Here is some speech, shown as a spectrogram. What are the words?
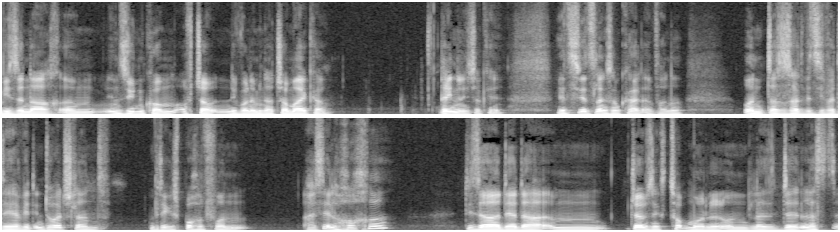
wie sie nach ähm, in den Süden kommen. Auf die wollen nämlich nach Jamaika. Regnet nicht, okay. Jetzt wird es langsam kalt einfach, ne? Und das ist halt witzig, weil der wird in Deutschland, wird er gesprochen von, heißt er El Hoche? Dieser, der da ähm, Germany's Next Topmodel und Last,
